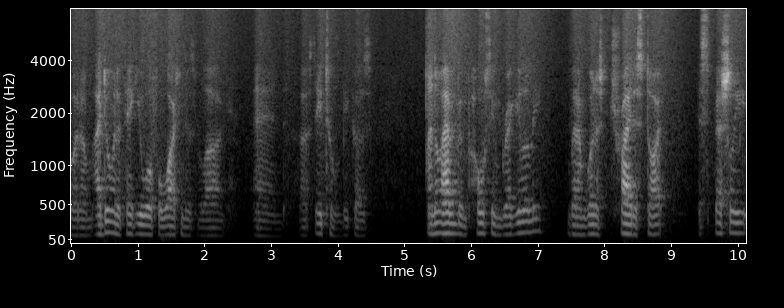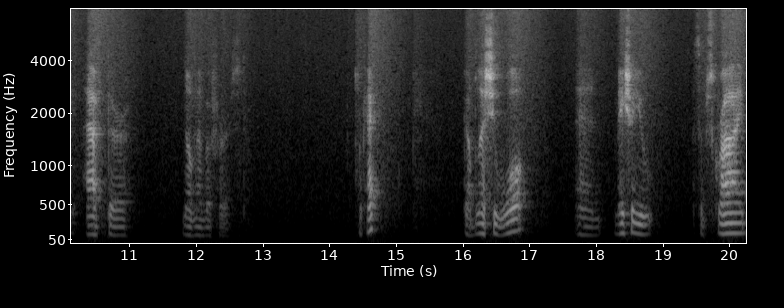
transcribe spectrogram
But um, I do want to thank you all for watching this vlog, and uh, stay tuned because I know I haven't been posting regularly, but I'm going to try to start, especially after November 1st. Okay? God bless you all, and make sure you subscribe,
